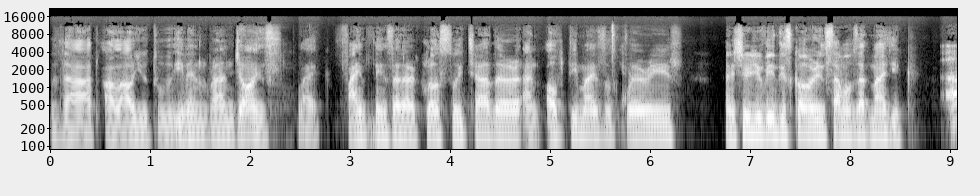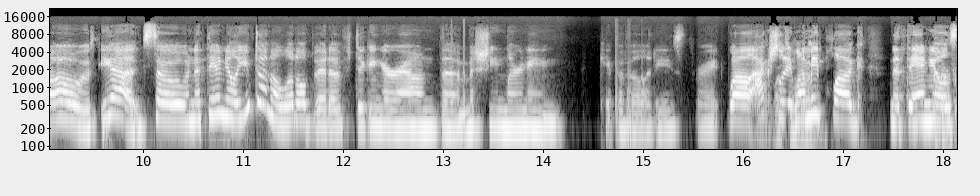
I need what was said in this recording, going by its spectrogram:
that allow you to even run joins, like find things that are close to each other and optimize those queries. I'm sure you've been discovering some of that magic. Oh, yeah. So, Nathaniel, you've done a little bit of digging around the machine learning capabilities, right? Well, actually, let me plug Nathaniel's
